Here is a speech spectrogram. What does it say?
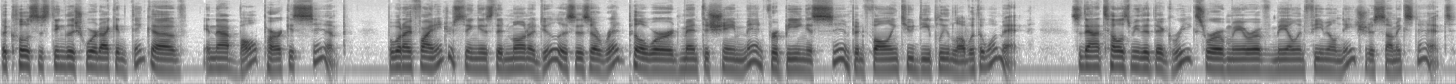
The closest English word I can think of in that ballpark is simp. But what I find interesting is that monodoulos is a red pill word meant to shame men for being a simp and falling too deeply in love with a woman. So that tells me that the Greeks were aware of male and female nature to some extent.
